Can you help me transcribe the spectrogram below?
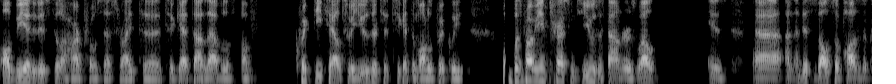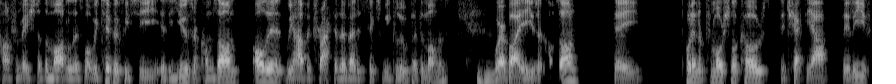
albeit it is still a hard process, right? To to get that level of, of quick detail to a user to, to get the model quickly. What's probably interesting to you as a founder as well is, uh, and, and this is also positive confirmation of the model, is what we typically see is a user comes on, all in, we have attracted about a six week loop at the moment, mm-hmm. whereby a user comes on, they put in a promotional code, they check the app, they leave.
